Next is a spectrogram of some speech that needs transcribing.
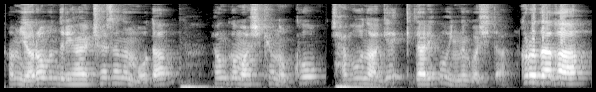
그럼 여러분들이 할 최선은 뭐다? 현금화 시켜놓고 차분하게 기다리고 있는 것이다. 그러다가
